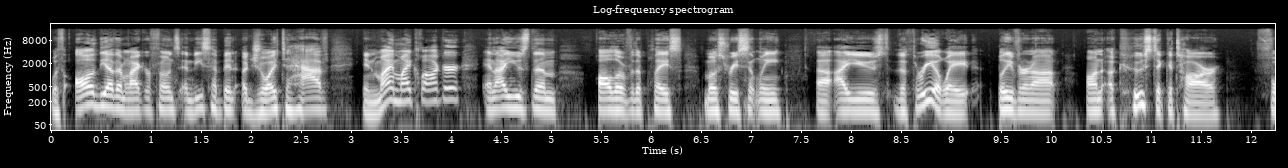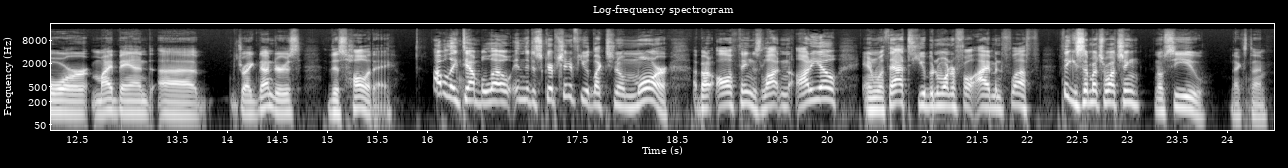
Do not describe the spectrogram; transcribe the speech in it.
with all of the other microphones, and these have been a joy to have in my mic locker, and I use them all over the place. Most recently, uh, I used the 308, believe it or not, on acoustic guitar for my band, uh, Dragged Under, this holiday. I will link down below in the description if you'd like to know more about all things Lauten Audio. And with that, you've been wonderful. I've been Fluff. Thank you so much for watching, and I'll see you next time.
